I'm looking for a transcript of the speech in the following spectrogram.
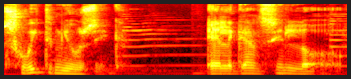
Sweet Music, Elegance in Love.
